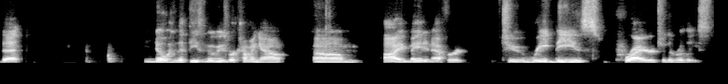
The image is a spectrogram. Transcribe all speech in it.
that knowing that these movies were coming out, um, I made an effort to read these prior to the release.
